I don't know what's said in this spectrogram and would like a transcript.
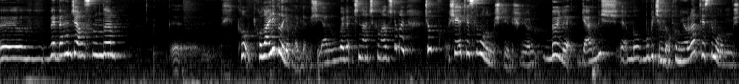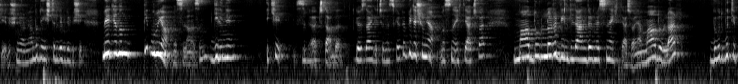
Ee, ve bence aslında e, kolaylıkla da yapılabilir bir şey. Yani bu böyle içinden çıkılmaz bir şey ama çok şeye teslim olunmuş diye düşünüyorum. Böyle gelmiş, yani bu, bu biçimde okunuyor teslim olunmuş diye düşünüyorum. Yani bu değiştirilebilir bir şey. Medyanın bir bunu yapması lazım. Dilini iki açıdan da gözden geçirmesi gerekiyor. Bir de şunu yapmasına ihtiyaç var. Mağdurları bilgilendirmesine ihtiyaç var. Yani mağdurlar bu, bu tip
